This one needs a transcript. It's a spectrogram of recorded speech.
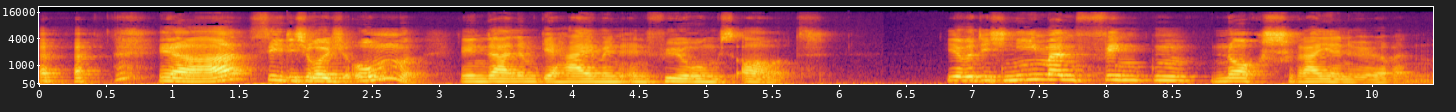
ja, sieh dich ruhig um in deinem geheimen Entführungsort. Hier wird dich niemand finden noch schreien hören.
